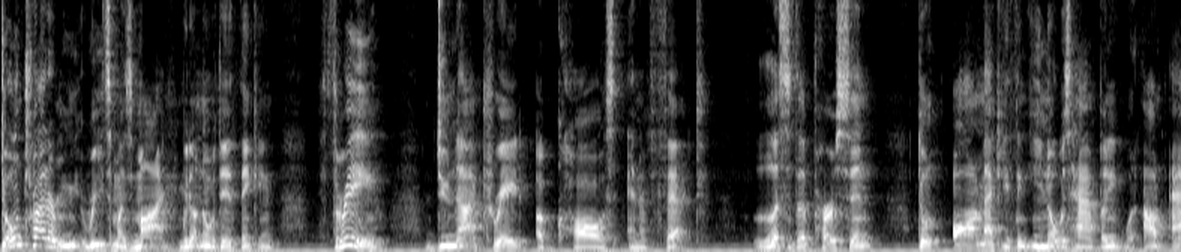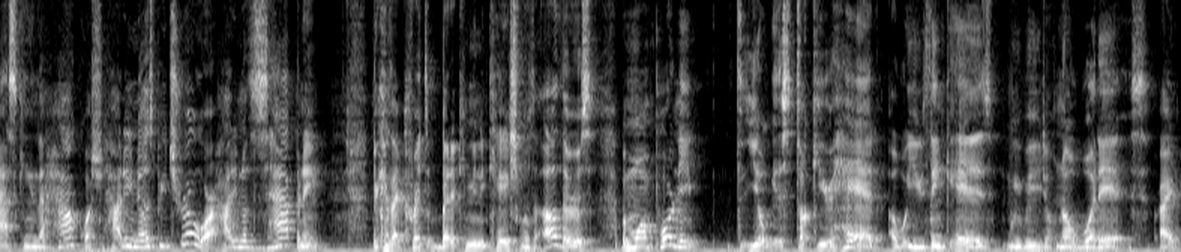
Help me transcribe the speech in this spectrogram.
don't try to read someone's mind. We don't know what they're thinking. Three, do not create a cause and effect. Listen to the person. Don't automatically think you know what's happening without asking the how question. How do you know this to be true? Or how do you know this is happening? Because that creates better communication with others. But more importantly, you don't get stuck in your head of what you think is when we don't know what is, right?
